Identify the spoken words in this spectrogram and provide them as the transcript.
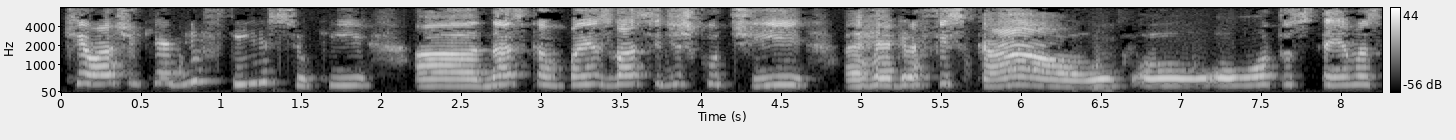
que eu acho que é difícil que ah, nas campanhas vá se discutir a regra fiscal ou, ou, ou outros temas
